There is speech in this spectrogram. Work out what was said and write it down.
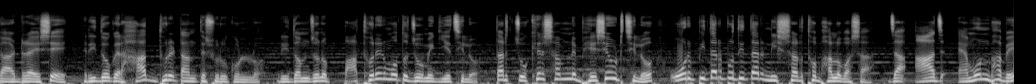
গার্ডরা এসে হৃদকের হাত ধরে টানতে শুরু করল। রিদম যেন পাথরের মতো জমে গিয়েছিল। তার চোখের সামনে ভেসে উঠছিল ওর পিতার প্রতি তার নিঃস্বার্থ ভালোবাসা, যা আজ এমনভাবে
